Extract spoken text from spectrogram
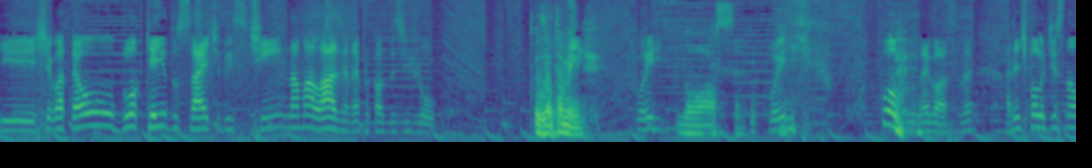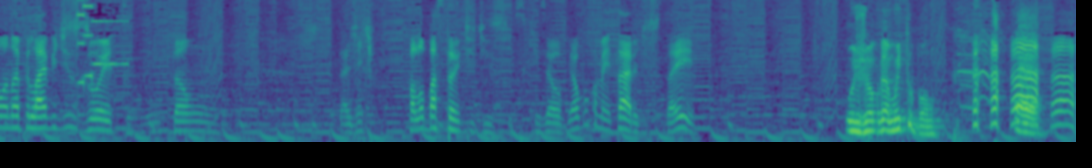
que chegou até o bloqueio do site do Steam na Malásia, né, por causa desse jogo. Exatamente. Foi. Nossa. Foi fogo o negócio, né? A gente falou disso na One Up Live 18, então a gente falou bastante disso. Se quiser ouvir algum comentário disso daí. O jogo é muito bom. é.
